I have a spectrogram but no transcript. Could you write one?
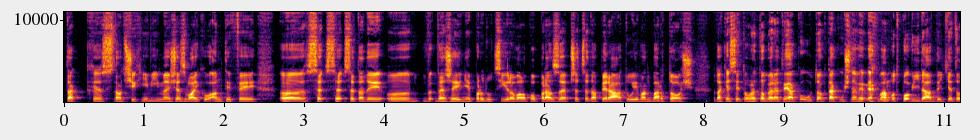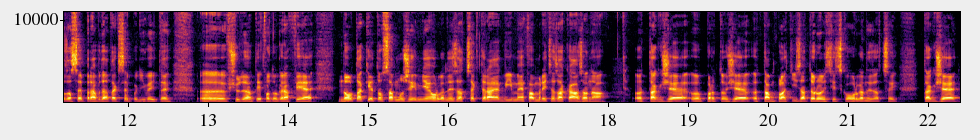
tak snad všichni víme, že s vlajkou Antify se, se, se tady veřejně producíroval po Praze předseda Pirátů Ivan Bartoš. No tak jestli tohle to berete jako útok, tak už nevím, jak mám odpovídat. Teď je to zase pravda, tak se podívejte všude na ty fotografie. No tak je to samozřejmě organizace, která, jak víme, je v Americe zakázaná. Eh, takže, eh, protože tam platí za teroristickou organizaci. Takže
